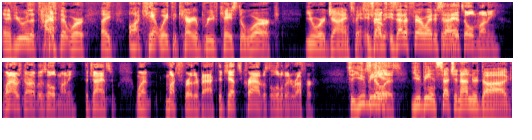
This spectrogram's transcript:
And if you were the type that were like, "Oh, I can't wait to carry a briefcase to work," you were a Giants fan. Is True. that is that a fair way to say it's it? old money. When I was growing up, it was old money. The Giants went much further back. The Jets crowd was a little bit rougher. So you being you being such an underdog,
